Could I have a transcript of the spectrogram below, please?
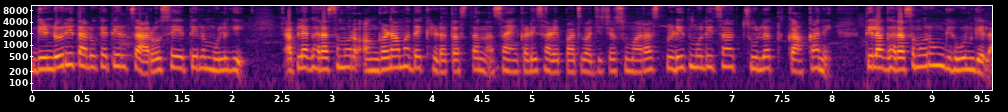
दिंडोरी तालुक्यातील चारोसे येथील मुलगी आपल्या घरासमोर अंगणामध्ये खेळत असताना सायंकाळी साडेपाच वाजेच्या सुमारास पीडित मुलीचा चुलत काकाने तिला घरासमोरून घेऊन गेला.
